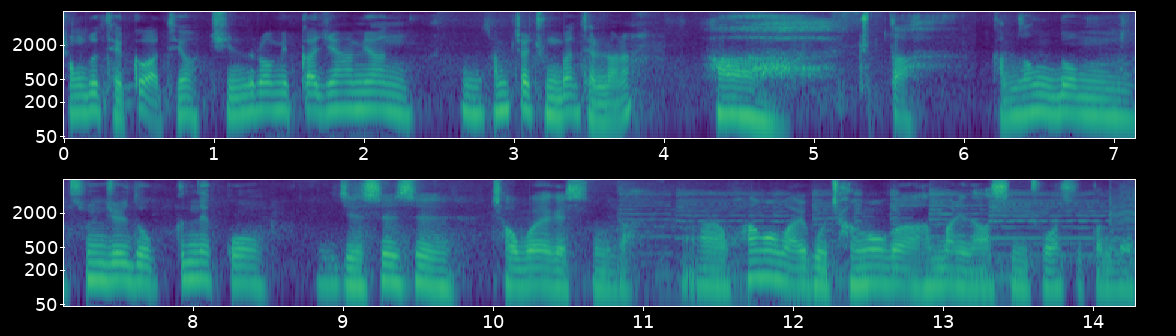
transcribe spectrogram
정도 될 것 같아요. 지느러미까지 하면 한 3자 중반 될라나? 아, 춥다. 감성돔 손질도 끝냈고 이제 슬슬 접어야겠습니다. 아, 황어 말고 장어가 한 마리 나왔으면 좋았을 건데.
